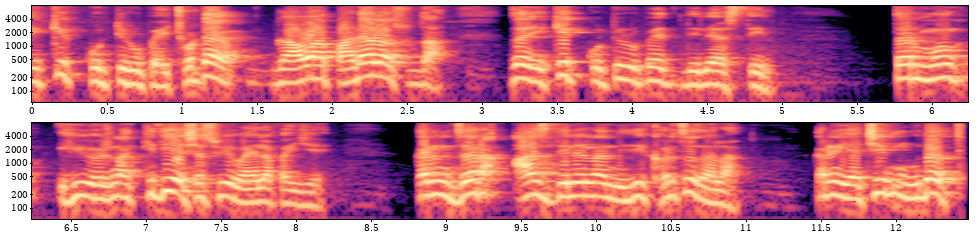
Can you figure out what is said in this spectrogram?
एक एक कोटी रुपये छोट्या गावा पाड्याला सुद्धा जर एक एक कोटी रुपये दिले असतील तर मग ही योजना किती यशस्वी व्हायला पाहिजे? कारण जर आज दिलेला निधी खर्च झाला कारण याची मुदत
